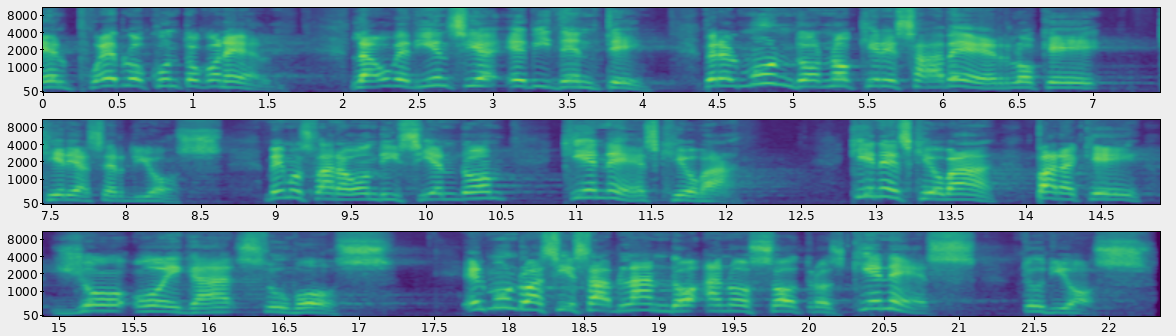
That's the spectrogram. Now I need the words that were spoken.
el pueblo junto con él, la obediencia evidente, pero el mundo no quiere saber lo que quiere hacer Dios. Vemos Faraón diciendo, ¿quién es Jehová? ¿Quién es Jehová para que yo oiga su voz? El mundo así está hablando a nosotros. ¿Quién es tu Dios?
